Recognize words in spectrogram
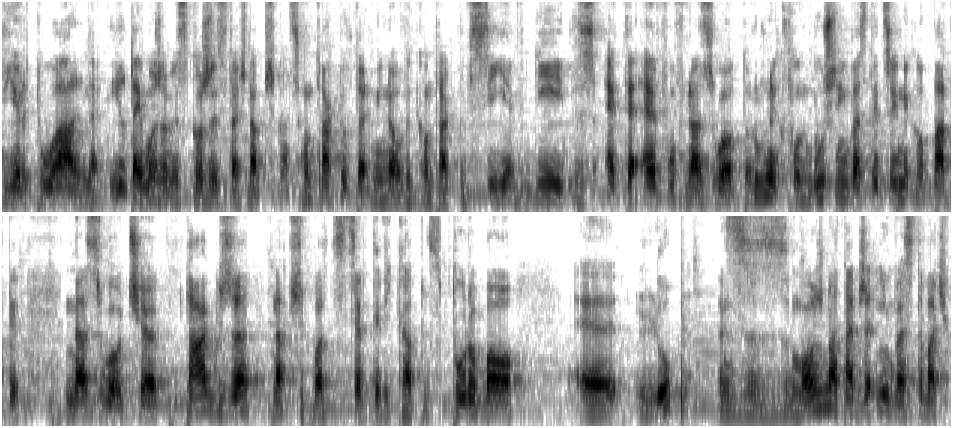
wirtualne. I tutaj możemy skorzystać na przykład z kontraktów terminowych, kontraktów CFD, z ETF-ów na złoto, różnych funduszy inwestycyjnych opartych na złocie, także na przykład z certyfikatów turbo, e, lub z, z, można także inwestować w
